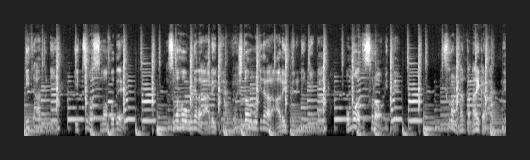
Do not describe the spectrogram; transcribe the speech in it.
見た後にいつもスマホでスマホを見ながら歩いてる。要は下を向きながら歩いてる人間が思わず空を見て空になんかないかなって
